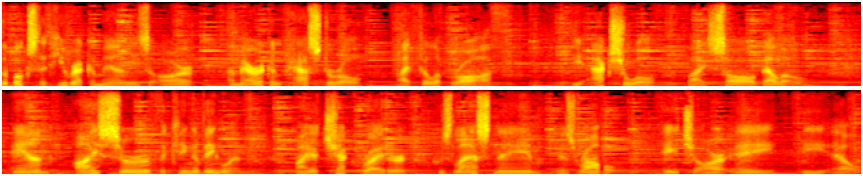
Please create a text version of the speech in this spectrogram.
The books that he recommends are American Pastoral by Philip Roth, The Actual by Saul Bellow, and I Serve the King of England by a Czech writer whose last name is Hrabal, H R A B L.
